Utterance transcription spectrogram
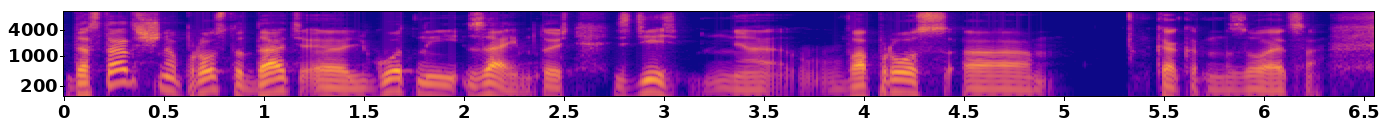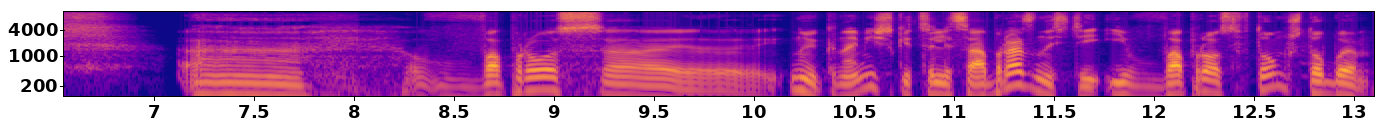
Достаточно просто дать э, льготный займ. То есть здесь э, вопрос, э, как это называется, вопрос а, ну, экономической целесообразности и вопрос в том, чтобы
